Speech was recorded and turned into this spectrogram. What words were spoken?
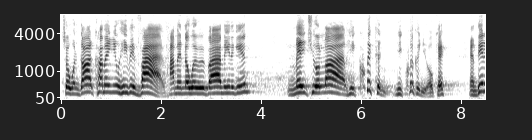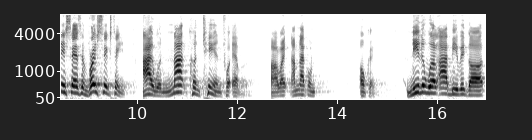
So when God come in you, he revives. How many know what revive mean again? Made you alive. He quickened, he quickened you, okay? And then he says in verse 16, I will not contend forever. All right, I'm not going to, okay. Neither will I be regard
